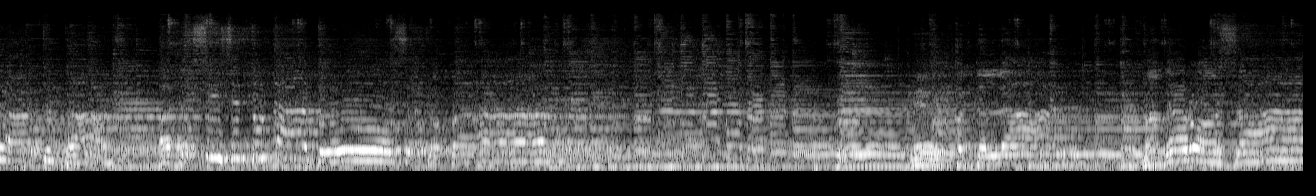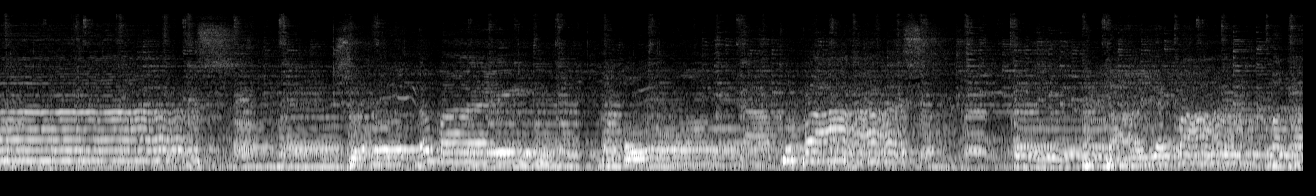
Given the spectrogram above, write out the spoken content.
kakanta At nagsisintunado sa pagdalan mga rosas. Suot na may maong nakupas At bayan pa mga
